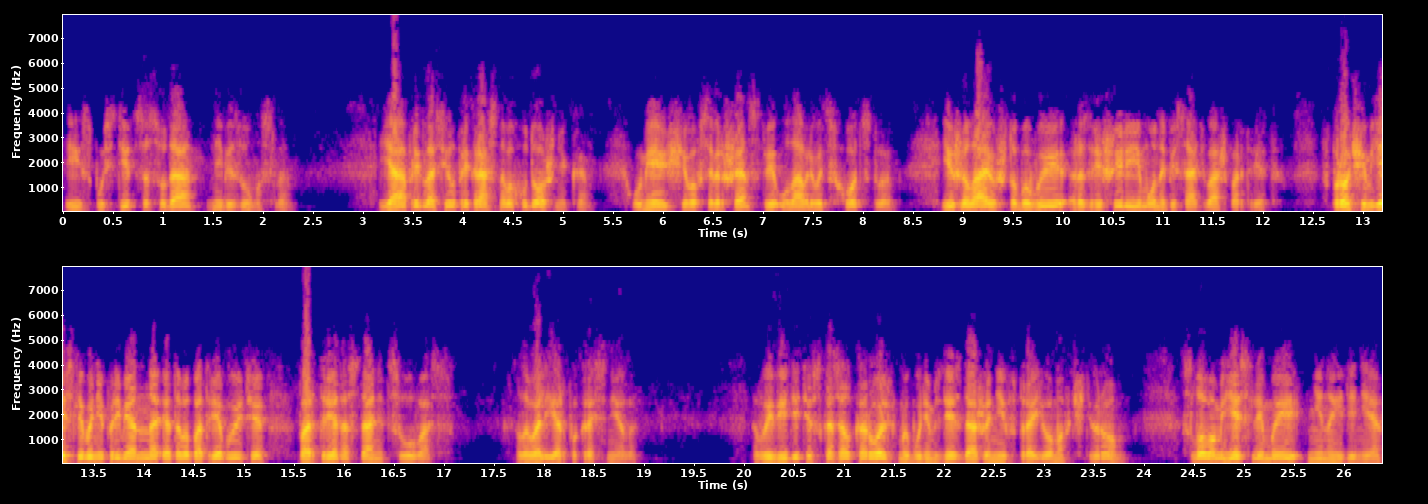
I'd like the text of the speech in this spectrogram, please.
и спуститься сюда не без умысла. Я пригласил прекрасного художника, умеющего в совершенстве улавливать сходство, и желаю, чтобы вы разрешили ему написать ваш портрет. Впрочем, если вы непременно этого потребуете, портрет останется у вас». Лавальер покраснела. «Вы видите, — сказал король, — мы будем здесь даже не втроем, а вчетвером. Словом, если мы не наедине,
